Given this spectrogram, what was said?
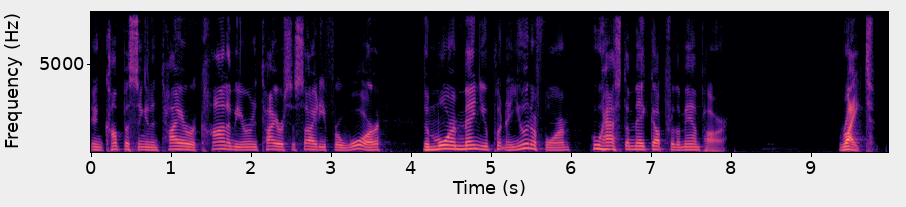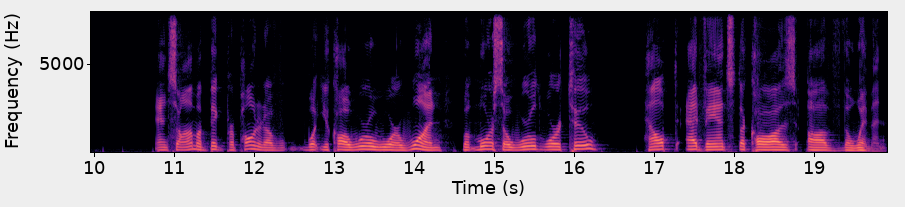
encompassing an entire economy or an entire society for war, the more men you put in a uniform, who has to make up for the manpower? Right. And so I'm a big proponent of what you call World War I, but more so World War II helped advance the cause of the women.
